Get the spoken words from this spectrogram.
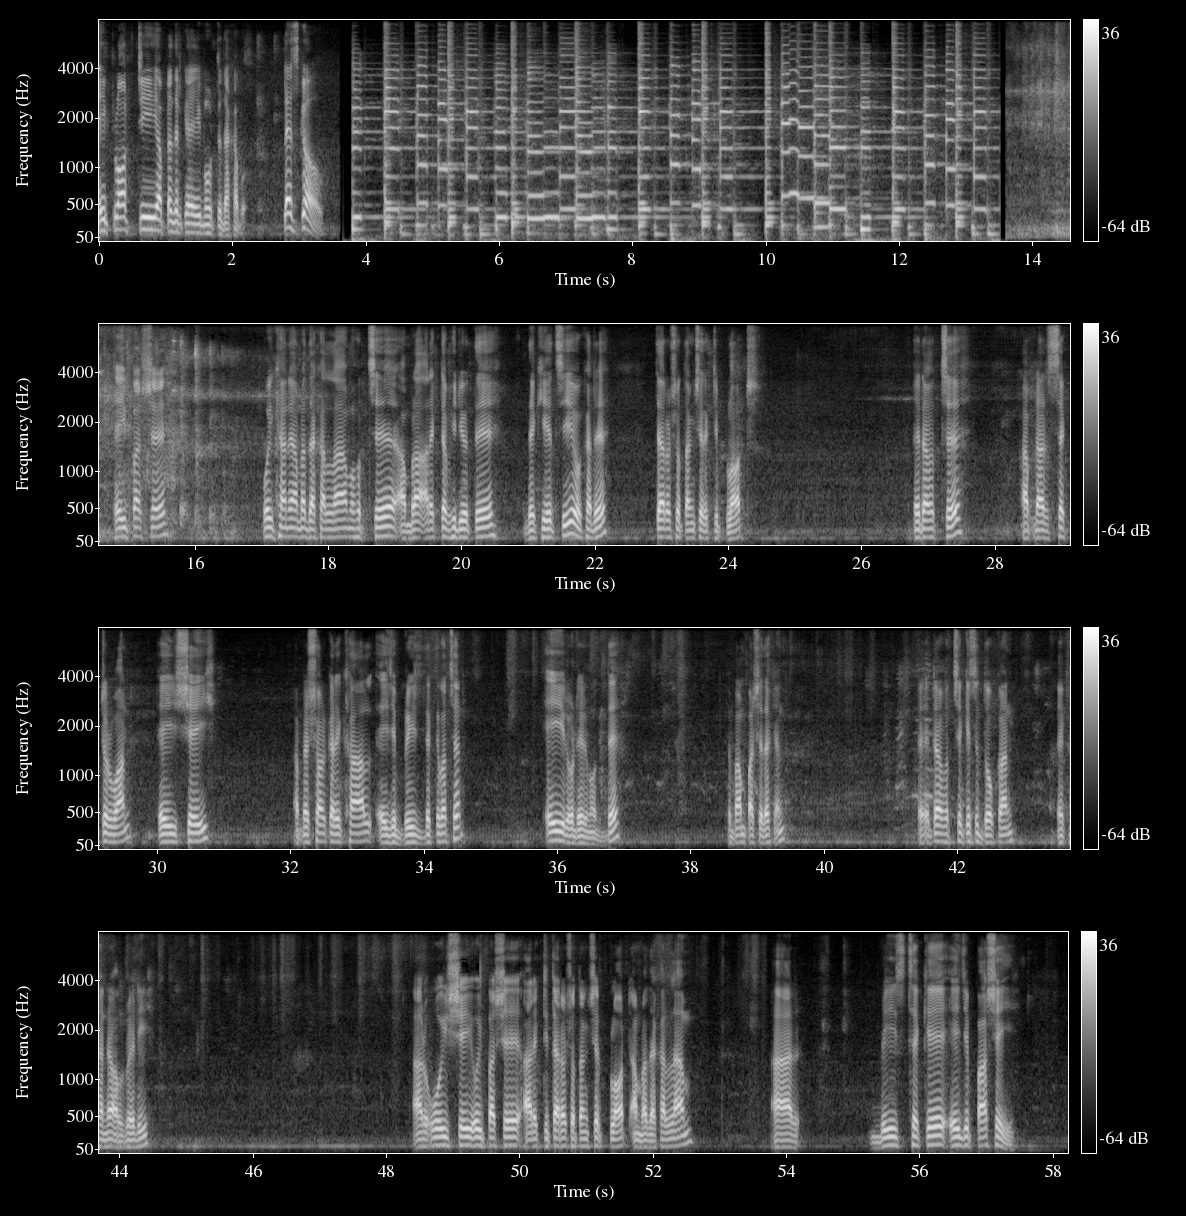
এই প্লটটি আপনাদেরকে এই মুহূর্তে দেখাবো। লেটস গো এই পাশে ওইখানে আমরা দেখালাম হচ্ছে আমরা আরেকটা ভিডিওতে দেখিয়েছি ওখানে তেরো শতাংশের একটি প্লট। এটা হচ্ছে আপনার সেক্টর ওয়ান, এই সেই আপনার সরকারি খাল, এই যে ব্রিজ দেখতে পাচ্ছেন, এই রোডের মধ্যে। বাম পাশে দেখেন, এটা হচ্ছে কিছু দোকান এখানে অলরেডি। আর ওই সেই ওই পাশে আরেকটি তেরো শতাংশের প্লট আমরা দেখালাম। আর ব্রিজ থেকে এই যে পাশেই,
